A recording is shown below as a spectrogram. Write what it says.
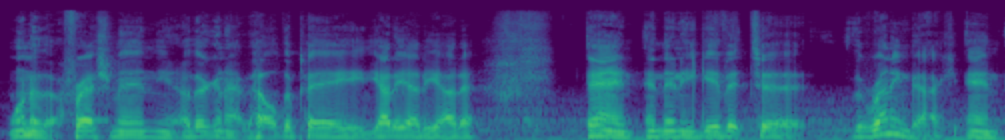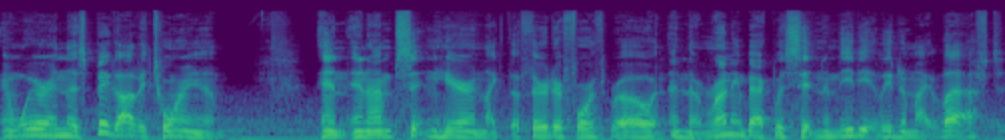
one of the freshmen, you know, they're gonna have hell to pay, yada yada yada. And and then he gave it to the running back and and we were in this big auditorium and and I'm sitting here in like the third or fourth row and, and the running back was sitting immediately to my left.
